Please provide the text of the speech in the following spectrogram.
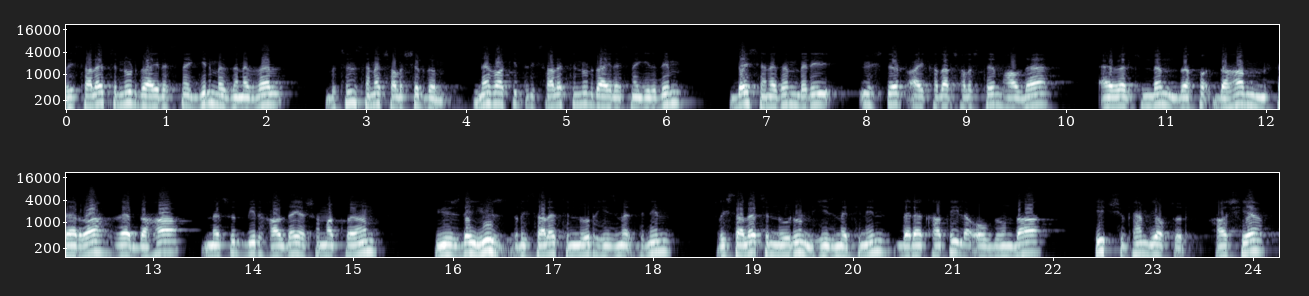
Risalet-i Nur dairesine girmezden evvel bütün sene çalışırdım. Ne vakit Risalet-i Nur dairesine girdim, 5 seneden beri 3-4 ay kadar çalıştığım halde evvelkinden daha, daha müferrah ve daha mesut bir halde yaşamaklığım %100 Risalet-i Nur hizmetinin Risalet-i Nur'un hizmetinin berekatıyla olduğunda hiç şüphem yoktur. Haşiye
